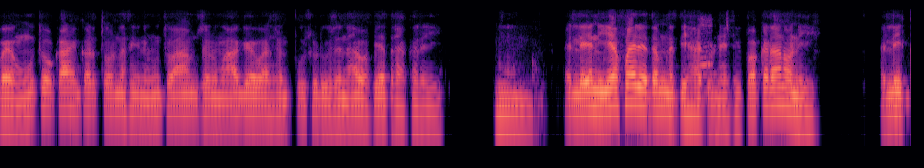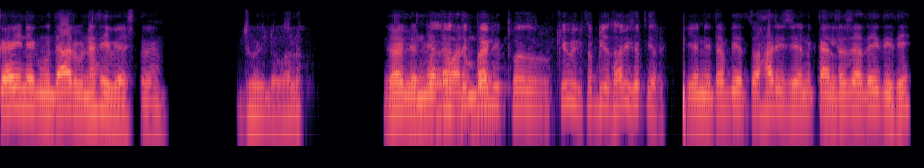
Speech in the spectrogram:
ભાઈ હું તો કાંઈ કરતો નથી ને હું તો આમ છું ને હું આગેવાન છું ને પૂછડું છે ને આવા પેતરા કરે ઈ. એટલે એની એફઆઈઆર તમને તી હાટું નાખી. પકડાણો નહીં એટલે કઈ નઈ હું દારૂ નથી બેસતો એમ. જોઈ લો હાલો. જોઈ લો મેં તમારે કેવી તબિયત સારી છે અત્યારે? એની તબિયત તો સારી છે અને કાલ રજા દઈ દીધી.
